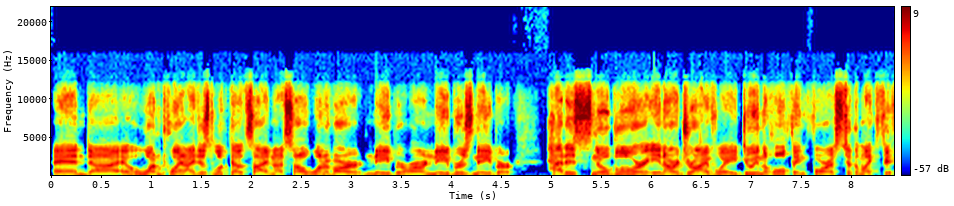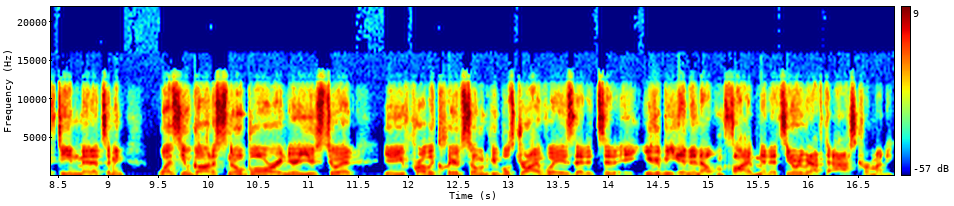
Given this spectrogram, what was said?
And uh, at one point, I just looked outside and I saw one of our neighbor, or our neighbor's neighbor, had his snowblower in our driveway doing the whole thing for us. Took him like 15 minutes. I mean, once you've got a snowblower and you're used to it, you know, you've probably cleared so many people's driveways that it's you could be in and out in five minutes. You don't even have to ask for money.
